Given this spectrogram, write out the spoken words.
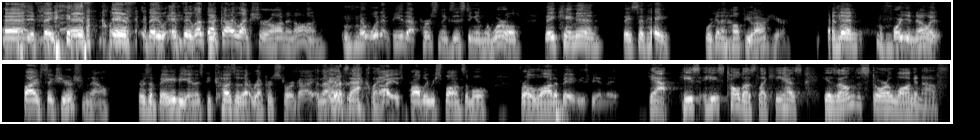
and if they if Exactly. if they if they let that guy lecture on and on, Mhm. there wouldn't be that person existing in the world. They came in, they said, "Hey, we're going to help you out here," and then before you know it, five six years from now, there's a baby, and it's because of that record store guy, and that record store guy is probably responsible for a lot of babies being made. Yeah, he's he's told us like he has he has owned the store long enough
